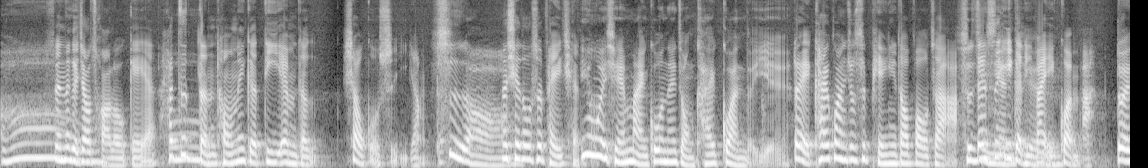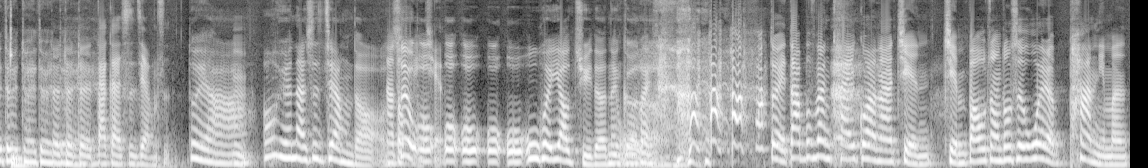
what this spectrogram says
哦，所以那个叫 “tralo gay” 啊，它是等同那个 DM 的。效果是一样的，是啊，那些都是赔钱。因为我以前买过那种开罐的耶，对，开罐就是便宜到爆炸，但是一个礼拜一罐吧。对对对对对对对，大概是这样子。对啊，哦，原来是这样的，所以我我我我我误会药局的那个。对，大部分开罐啊、剪剪包装都是为了怕你们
